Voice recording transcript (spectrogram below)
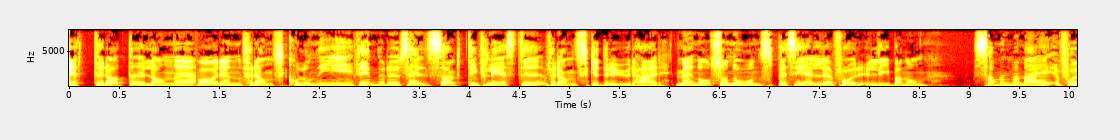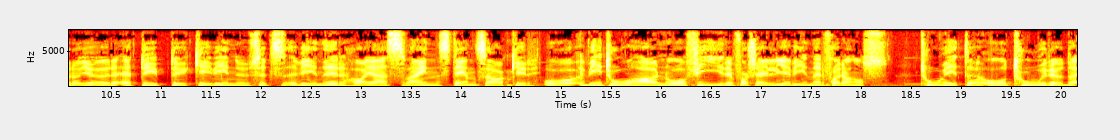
Etter at landet var en fransk koloni, finner du selvsagt de fleste franske druer her, men også noen spesielle for Libanon. Sammen med meg for å gjøre et dypdykk i Vinhusets viner har jeg Svein Stensaker, og vi to har nå fire forskjellige viner foran oss. To hvite og to røde.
